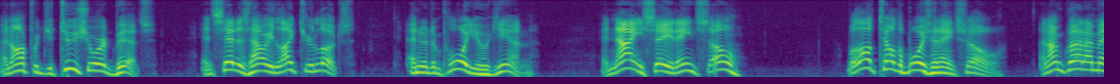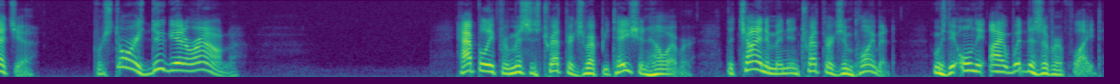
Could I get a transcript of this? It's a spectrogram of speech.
and offered you two short bits, and said as how he liked your looks, and 'd employ you again. And now you say it ain't so? Well, I'll tell the boys it ain't so, and I'm glad I met you, for stories do get around. Happily for Mrs. Tretherick's reputation, however, the Chinaman in Tretherick's employment, who was the only eyewitness of her flight,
